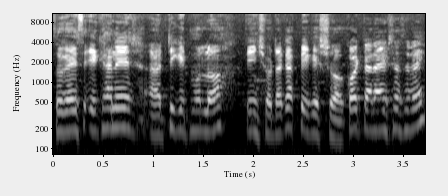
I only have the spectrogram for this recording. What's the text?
তো গাইস এখানে টিকিট মূল্য তিনশো টাকা প্যাকেজ সহ। কয়টা রাইডস আছে ভাই?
